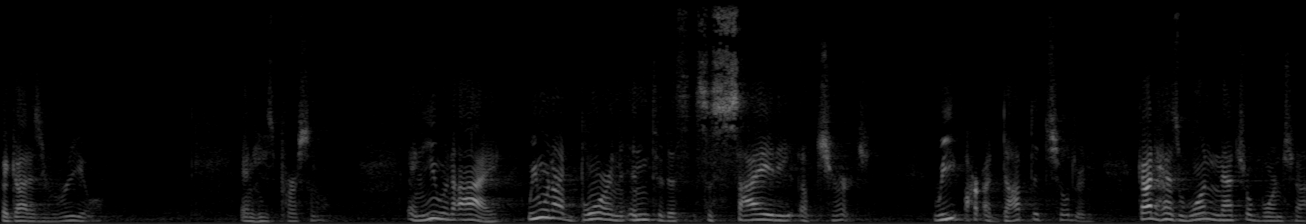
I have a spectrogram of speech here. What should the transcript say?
that God is real and He's personal. And you and I, we were not born into this society of church. We are adopted children. God has one natural born child.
